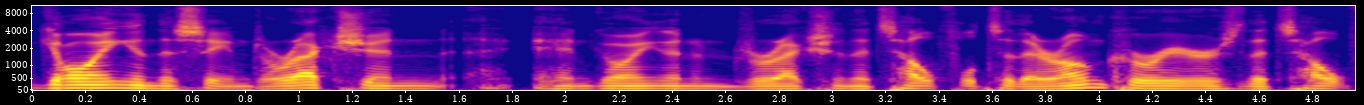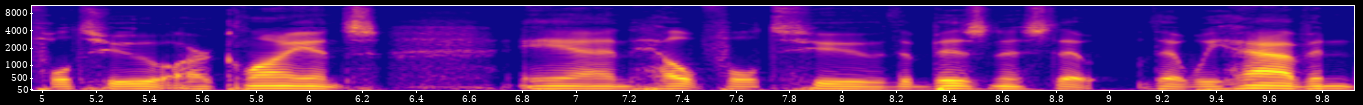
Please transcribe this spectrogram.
going in the same direction and going in a direction that's helpful to their own careers, that's helpful to our clients, and helpful to the business that that we have. And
